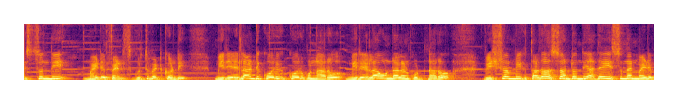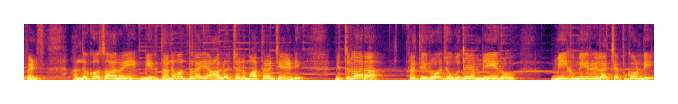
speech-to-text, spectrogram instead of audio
ఇస్తుంది మై డియర్ ఫ్రెండ్స్ గుర్తుపెట్టుకోండి మీరు ఎలాంటి కోరిక కోరుకున్నారో మీరు ఎలా ఉండాలనుకుంటున్నారో విశ్వం మీకు తదాస్తు అంటుంది అదే ఇస్తుందని మై డియర్ ఫ్రెండ్స్ అందుకోసమని మీరు ధనవంతులయ్యే ఆలోచనలు మాత్రమే చేయండి. మిత్రులారా ప్రతిరోజు ఉదయం మీరు మీకు మీరు ఇలా చెప్పుకోండి.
